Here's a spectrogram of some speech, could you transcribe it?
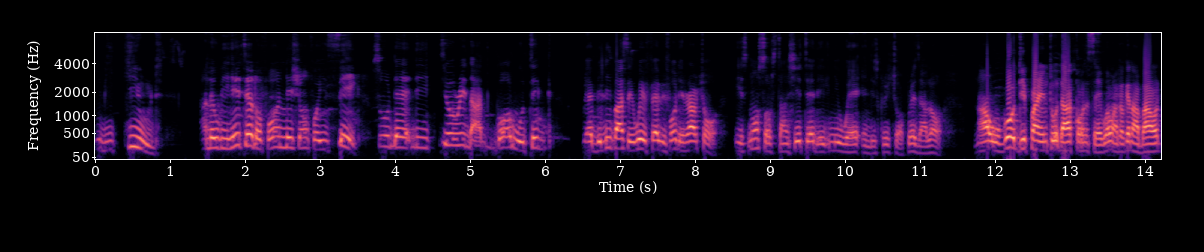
to be killed. And they will be hated of all nations for his sake. So the, the theory that God will take believers away first before the rapture is not substantiated anywhere in the scripture. Praise the Lord. Now we'll go deeper into that concept when we're talking about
